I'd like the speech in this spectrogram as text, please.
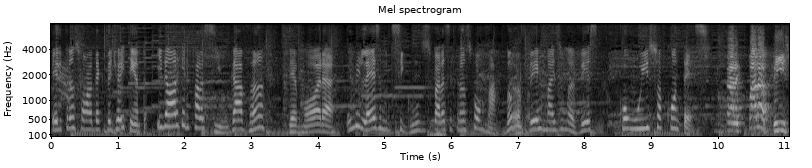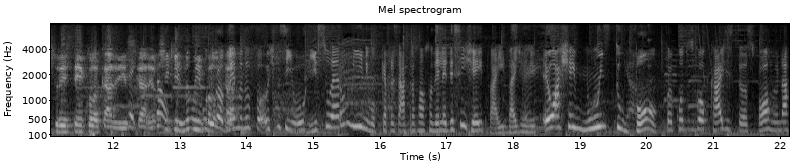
ele transforma na década de 80. E na hora que ele fala assim, o Gavan demora um milésimo de segundos para se transformar. Vamos ver mais uma vez como isso acontece. Cara, parabéns por eles terem colocado isso, cara. Eu Não, achei que eles não iam O colocar. problema não foi. Tipo assim, o- isso era o mínimo, porque a transformação dele é desse jeito. Aí vai diminuir. Eu achei muito bom. Foi quando os Gokais se transformam na.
